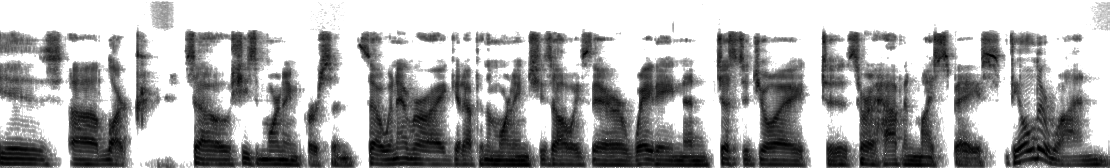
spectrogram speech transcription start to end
is a Lark. So she's a morning person. So whenever I get up in the morning, she's always there waiting and just a joy to sort of have in my space. The older one,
